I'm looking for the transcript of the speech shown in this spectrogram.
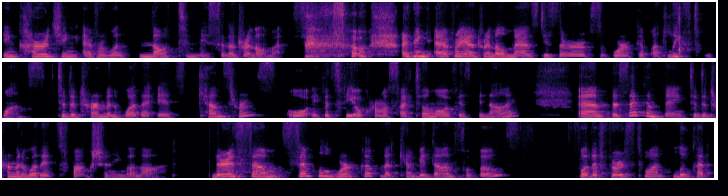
encouraging everyone not to miss an adrenal mass. so I think every adrenal mass deserves workup at least once to determine whether it's cancerous or if it's pheochromocytoma or if it's benign. And the second thing, to determine whether it's functioning or not. There is some simple workup that can be done for both. For the first one, look at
